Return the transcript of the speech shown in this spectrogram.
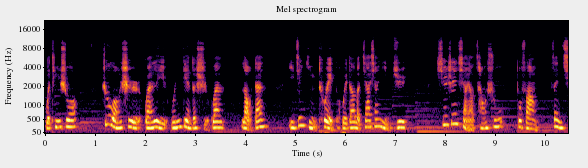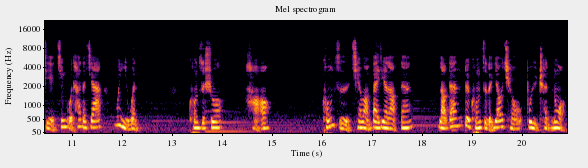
我听说。”周王室管理文典的史官老丹已经隐退，回到了家乡隐居。先生想要藏书，不妨暂且经过他的家问一问。孔子说：“好。”孔子前往拜见老丹，老丹对孔子的要求不予承诺。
